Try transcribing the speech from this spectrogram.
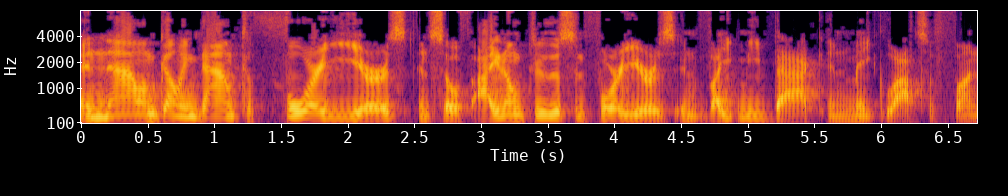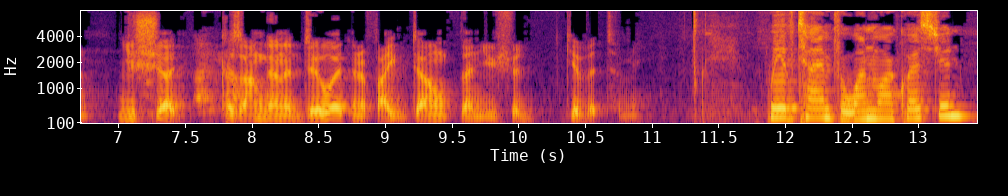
and now I'm going down to four years. And so if I don't do this in four years, invite me back and make lots of fun. You should, because I'm going to do it. And if I don't, then you should give it to me. We have time for one more question.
